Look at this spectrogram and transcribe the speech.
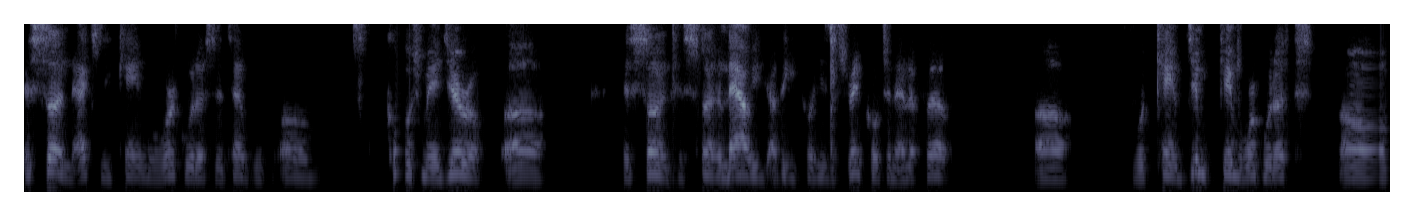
His son actually came to work with us at Temple. Um, coach Manjero, uh, his son, his son now he I think he, he's a strength coach in the NFL. Uh, what came Jim came to work with us. Um,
